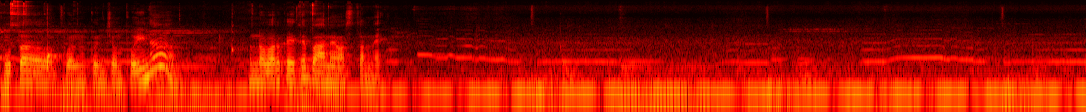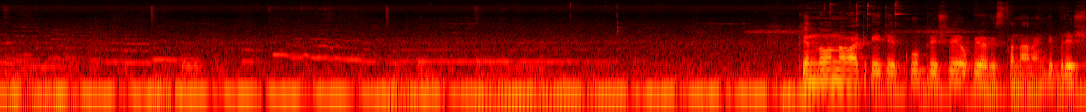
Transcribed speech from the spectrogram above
పూత కొంచెం పోయినా ఉన్న వరకు అయితే బాగానే వస్తున్నాయి. కింద ఉన్న వాటికైతే ఎక్కువ బ్రష్ ఉపయోగిస్తున్నానండి. బ్రష్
